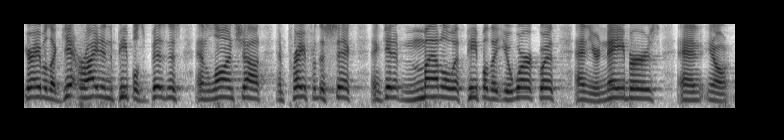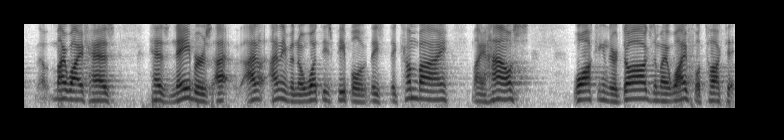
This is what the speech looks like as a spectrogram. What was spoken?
you're able to get right into people's business and launch out and pray for the sick and get it meddle with people that you work with and your neighbors. And, you know, my wife has has neighbors. I, I, don't, I don't even know what these people, they, they come by my house walking their dogs, and my wife will talk to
